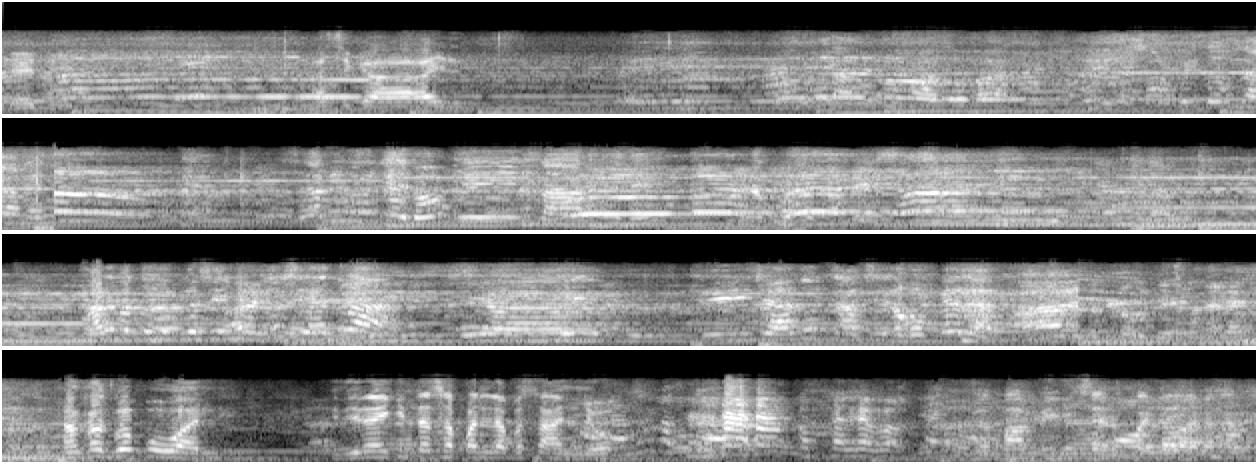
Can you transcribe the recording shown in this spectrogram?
Ready. Ah, si Kyle. Sabi ko kayo, kay Karo, hindi. Nag-usap kami. Para matulog na sa inyo kasi ano ah. Si, si Shadow, at si. Ah, na Ang kagwapuan, hindi nakikita sa panlabas sa anyo. Sa family sa paggawa ng anak.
